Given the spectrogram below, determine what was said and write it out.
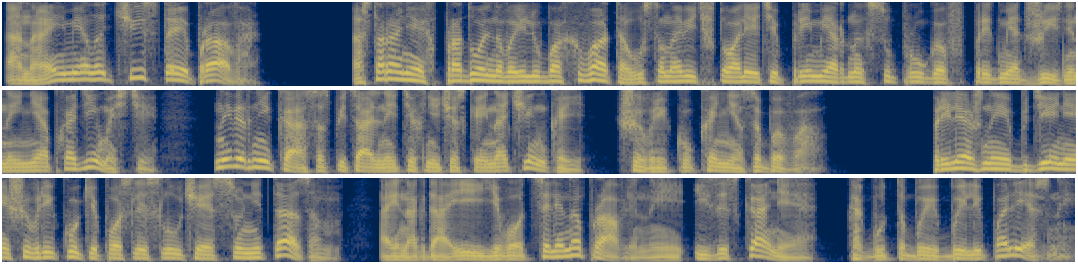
она имела чистое право. О стараниях Продольного и Любохвата установить в туалете примерных супругов предмет жизненной необходимости, наверняка со специальной технической начинкой, Шеврикука не забывал. Прилежные бдения Шеврикуки после случая с унитазом а иногда и его целенаправленные изыскания как будто бы были полезны.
